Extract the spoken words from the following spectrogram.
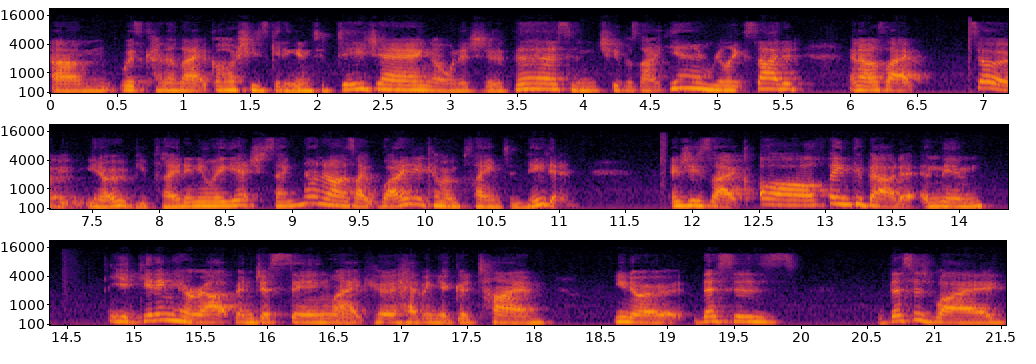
um, was kind of like, "Oh, she's getting into DJing. I wanted to do this," and she was like, "Yeah, I'm really excited." And I was like, "So, have you, you know, have you played anywhere yet?" She's like, "No, no." I was like, "Why don't you come and play in Dunedin?" And she's like, "Oh, I'll think about it." And then you're getting her up and just seeing like her having a good time. You know, this is this is why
